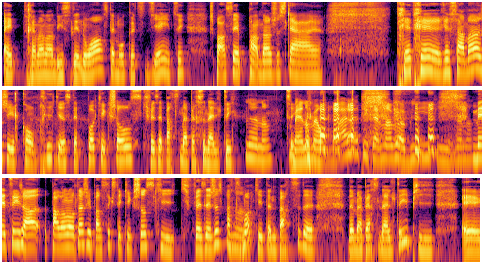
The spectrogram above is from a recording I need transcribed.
être vraiment dans des idées noires, c'était mon quotidien, tu sais. Je pensais pendant jusqu'à très, très récemment, j'ai compris que c'était pas quelque chose qui faisait partie de ma personnalité. Non, non. T'sais. Ben non, mais on voit, là, t'es tellement puis non, non. Mais tu sais, genre, pendant longtemps, j'ai pensé que c'était quelque chose qui, qui faisait juste partie Non. de moi, qui était une partie de, de ma personnalité. Puis euh,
